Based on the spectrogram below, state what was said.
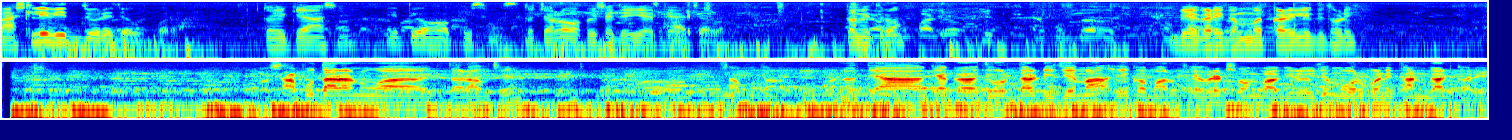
માછલી વીજ જોડે જવું પડે. તો એ ક્યાં હશે? એ ત્યાં ઓફિસમાં છે. તો ચલો ઓફિસે જઈએ ત્યાં અત્યારે ચલો. તો મિત્રો બે ઘડી ગમત કરી લીધી થોડી. સાપુતારાનું આ એક તળાવ છે. સાપુતારા. અને ત્યાં ક્યાંક જોરદાર ડીજેમાં એક મારું ફેવરેટ સોંગ વાગી રહ્યું છે મોરબની થનગાટ કરે.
